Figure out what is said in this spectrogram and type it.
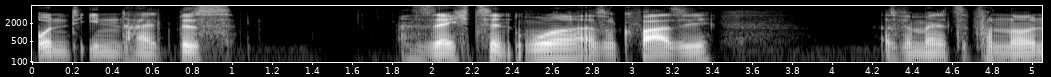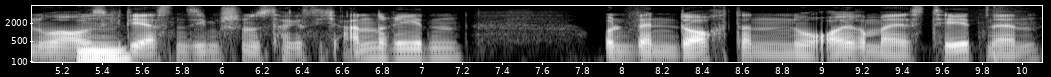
und ihn halt bis 16 Uhr, also quasi, also wenn man jetzt von 9 Uhr ausgeht, Mhm. die ersten sieben Stunden des Tages nicht anreden und wenn doch, dann nur Eure Majestät nennen.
